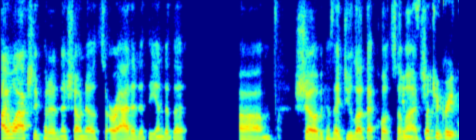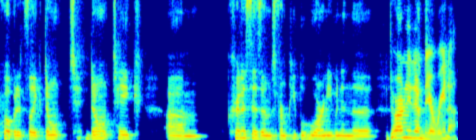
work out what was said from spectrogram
i will actually put it in the show notes or add it at the end of the um show because i do love that quote so it's much such a great quote, but it's like, don't, don't take um, criticisms from people who aren't even in the who aren't even in the arena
